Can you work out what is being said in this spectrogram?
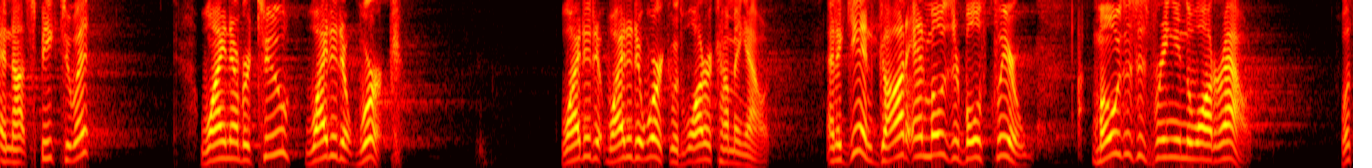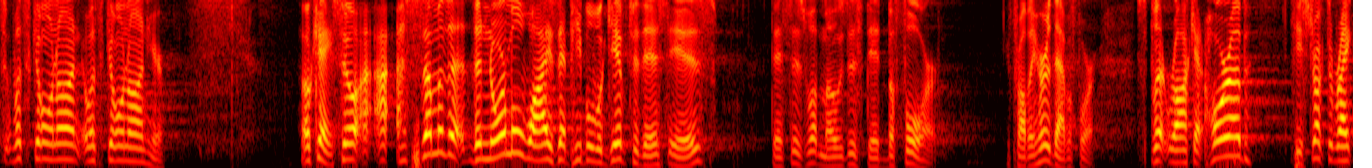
and not speak to it? Why number two, why did it work? Why did it, why did it work with water coming out? And again, God and Moses are both clear. Moses is bringing the water out. What's, what's, going, on, what's going on here? Okay, so I, some of the, the normal whys that people will give to this is this is what Moses did before. You've probably heard that before. Split rock at Horeb. He struck the right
